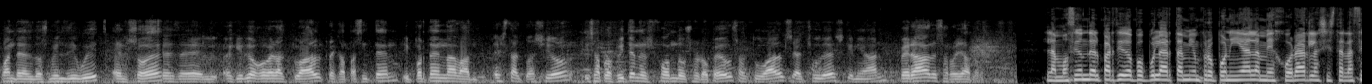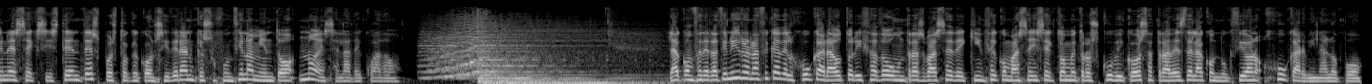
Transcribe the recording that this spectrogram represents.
quan en el 2018 el PSOE, des de l'equip de govern actual, recapaciten i porten endavant aquesta actuació i s'aprofiten dels fons europeus actuals i ajudes que n'hi ha per a desenvolupar-los. La moción del Partido Popular también proponía la mejorar las instalaciones existentes, puesto que consideran que su funcionamiento no es el adecuado. La Confederación Hidrográfica del Júcar ha autorizado un trasvase de 15,6 hectómetros cúbicos a través de la conducción Júcar-Vinalopó.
